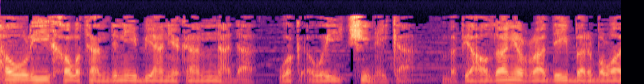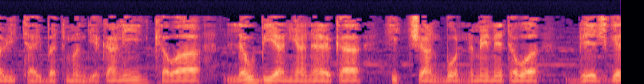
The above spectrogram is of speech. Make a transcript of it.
هەوڵی خەڵەتاندنی بیانییەکان نادا وەک ئەوەی چین ئەیکا، بە پێهاڵدانی ڕادەی بەربڵاوی تایبەتمەندییەکانی کەوا لەو بیانیانەیە کە هیچیان بۆ نەمێنێتەوە بێجگە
